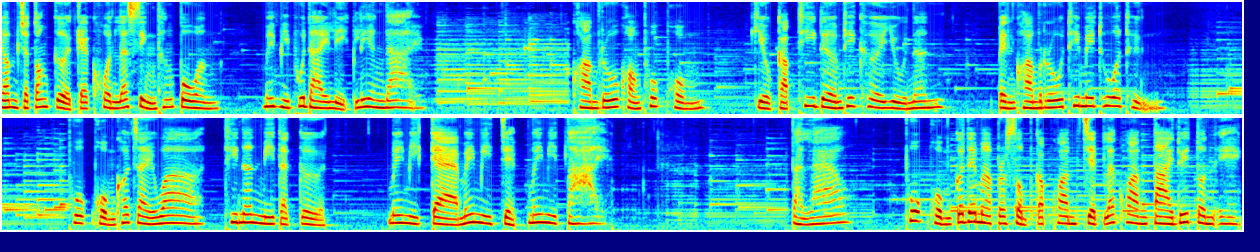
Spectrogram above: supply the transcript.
ย่อมจะต้องเกิดแก่คนและสิ่งทั้งปวง ไม่มีผู้ใดหลีกเลี่ยงได้ ความรู้ของพวกผมเกี่ยวกับที่เดิมที่เคยอยู่นั้น เป็นความรู้ที่ไม่ทั่วถึง พวกผมเข้าใจว่า ที่นั่นมีแต่เกิด ไม่มีแก่ไม่มีเจ็บไม่มีตาย แต่แล้วพวกผมก็ได้มาประสบกับความเจ็บและความตายด้วยตนเอง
